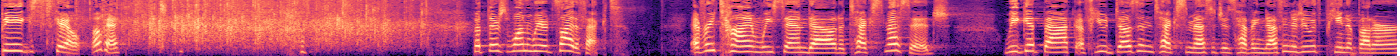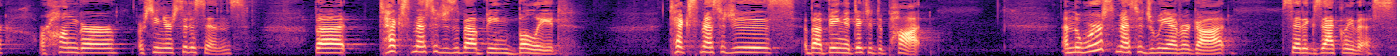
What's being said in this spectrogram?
big scale. Okay. but there's one weird side effect. Every time we send out a text message, we get back a few dozen text messages having nothing to do with peanut butter or hunger or senior citizens, but text messages about being bullied, text messages about being addicted to pot. And the worst message we ever got said exactly this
